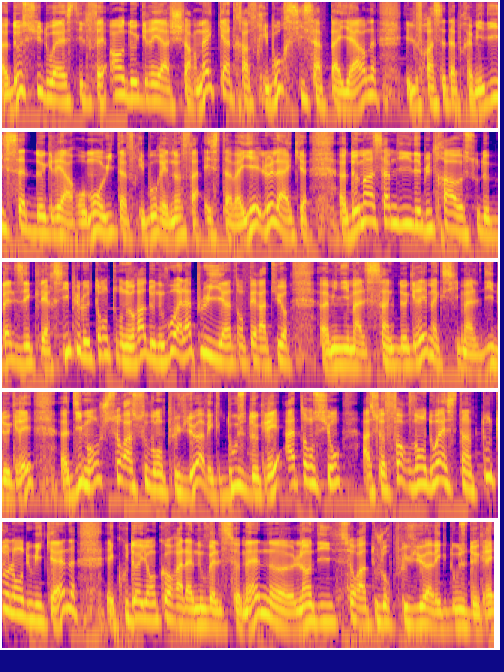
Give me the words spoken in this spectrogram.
de sud-ouest. Il fait 1 degré à Charmey, 4 à Fribourg, 6 à Payarn. Il fera cet après-midi 7 degrés à Romont, 8 à Fribourg et 9 à Estavayer-le-Lac. Euh, Demain samedi débutera sous de belles éclaircies, puis le temps tournera de nouveau à la pluie. Hein. Température euh, minimale 5 degrés, maximale 10 degrés. Euh, Dimanche sera souvent pluvieux avec 12 degrés. Attention à ce fort vent d'ouest hein, tout au long du week-end. Et coup d'œil encore à la nouvelle semaine. Euh, Lundi sera toujours pluvieux avec 12 degrés.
